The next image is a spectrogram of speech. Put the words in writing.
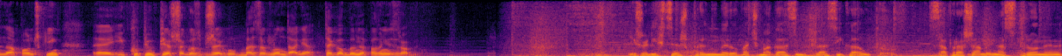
na, pączki e, i kupił pierwszego z brzegu, bez oglądania. Tego bym na pewno nie zrobił. Jeżeli chcesz prenumerować magazyn Classic Auto, zapraszamy na stronę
